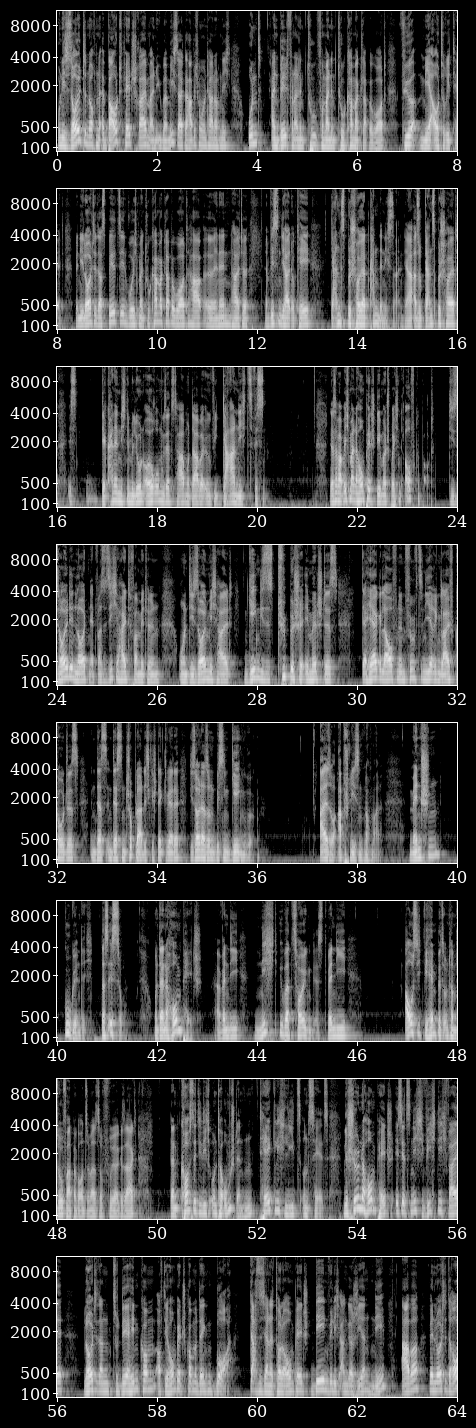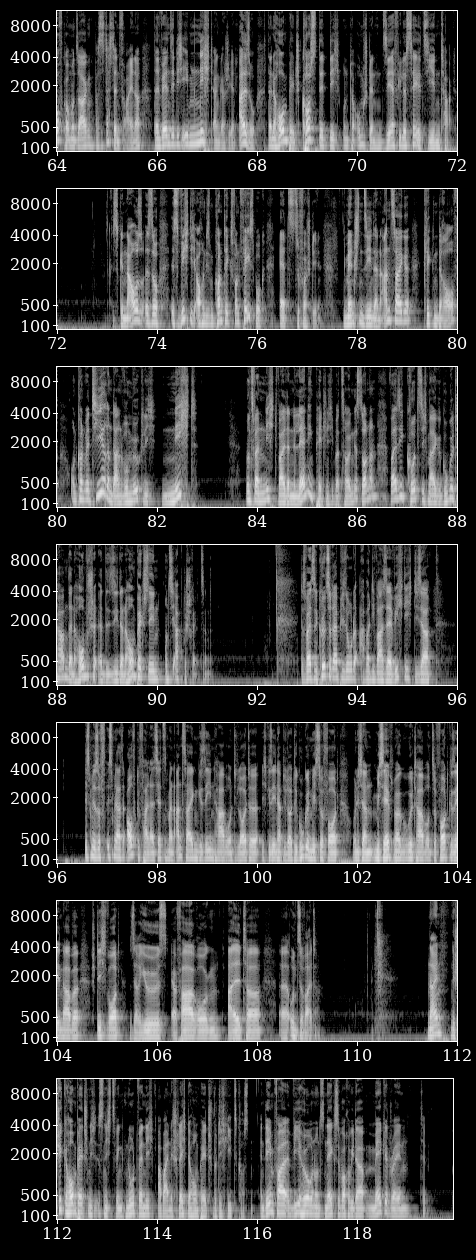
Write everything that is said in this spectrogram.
Und ich sollte noch eine About-Page schreiben, eine Über mich-Seite habe ich momentan noch nicht und ein Bild von einem Two, von meinem Two Camera Club Award für mehr Autorität. Wenn die Leute das Bild sehen, wo ich meinen Two Camera Club Award äh, in Händen halte, dann wissen die halt, okay, ganz bescheuert kann der nicht sein. Ja, also ganz bescheuert ist, der kann ja nicht eine Million Euro umgesetzt haben und dabei irgendwie gar nichts wissen. Deshalb habe ich meine Homepage dementsprechend aufgebaut. Die soll den Leuten etwas Sicherheit vermitteln und die soll mich halt gegen dieses typische Image des dahergelaufenen 15-jährigen Life-Coaches, in, in dessen Schublade ich gesteckt werde, die soll da so ein bisschen gegenwirken. Also, abschließend nochmal. Menschen googeln dich. Das ist so. Und deine Homepage ja, wenn die nicht überzeugend ist, wenn die aussieht wie Hempels unterm Sofa, hat man bei uns immer so früher gesagt, dann kostet die dich unter Umständen täglich Leads und Sales. Eine schöne Homepage ist jetzt nicht wichtig, weil Leute dann zu der hinkommen, auf die Homepage kommen und denken, boah, das ist ja eine tolle Homepage, den will ich engagieren. Nee, aber wenn Leute draufkommen und sagen, was ist das denn für einer, dann werden sie dich eben nicht engagieren. Also, deine Homepage kostet dich unter Umständen sehr viele Sales jeden Tag. Ist genauso, ist, so, ist wichtig auch in diesem Kontext von Facebook-Ads zu verstehen. Die Menschen sehen deine Anzeige, klicken drauf und konvertieren dann womöglich nicht und zwar nicht, weil deine Landingpage nicht überzeugend ist, sondern weil sie kurz dich mal gegoogelt haben, deine Home, äh, sie deine Homepage sehen und sie abgeschreckt sind. Das war jetzt eine kürzere Episode, aber die war sehr wichtig. Dieser ist mir so ist mir halt aufgefallen, als ich jetzt meine Anzeigen gesehen habe und die Leute, ich gesehen habe, die Leute googeln mich sofort und ich dann mich selbst mal gegoogelt habe und sofort gesehen habe, Stichwort seriös, Erfahrung, Alter äh, und so weiter. Nein, eine schicke Homepage ist nicht zwingend notwendig, aber eine schlechte Homepage wird dich Leads kosten. In dem Fall, wir hören uns nächste Woche wieder. Make it rain.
